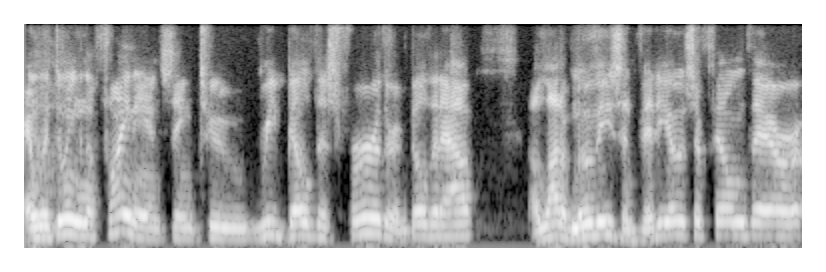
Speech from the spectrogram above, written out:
and we're doing the financing to rebuild this further and build it out. A lot of movies and videos are filmed there.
